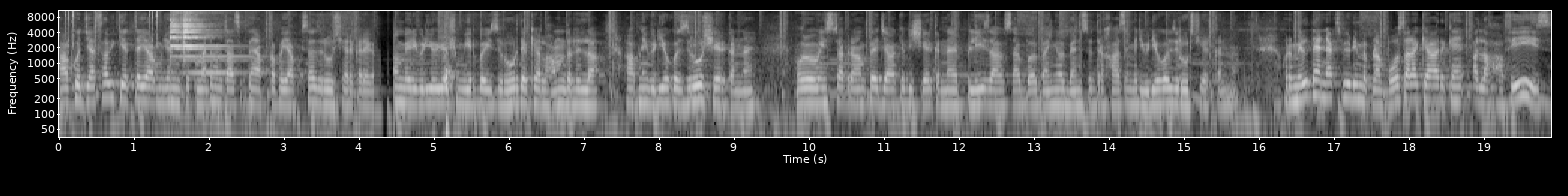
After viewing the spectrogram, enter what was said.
آپ کو جیسا بھی کیک چاہیے آپ مجھے نیچے کمنٹ میں بتا سکتے ہیں۔ آپ کا بھائی آپ کے ساتھ ضرور شیئر کرے گا۔ میری ویڈیو یہ شمیر بھائی ضرور دیکھے۔ الحمدللہ آپ نے ویڈیو کو ضرور شیئر کرنا ہے۔ اور انسٹاگرام پہ جا کے بھی شیئر کرنا ہے۔ پلیز آپ سب اور بھائیوں اور بہن سے درخواست ہے، میری ویڈیو کو ضرور شیئر کرنا۔ اور ملتے ہیں نیکسٹ ویڈیو میں۔ اپنا بہت سارا خیال رکھیں۔ اللہ حافظ۔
